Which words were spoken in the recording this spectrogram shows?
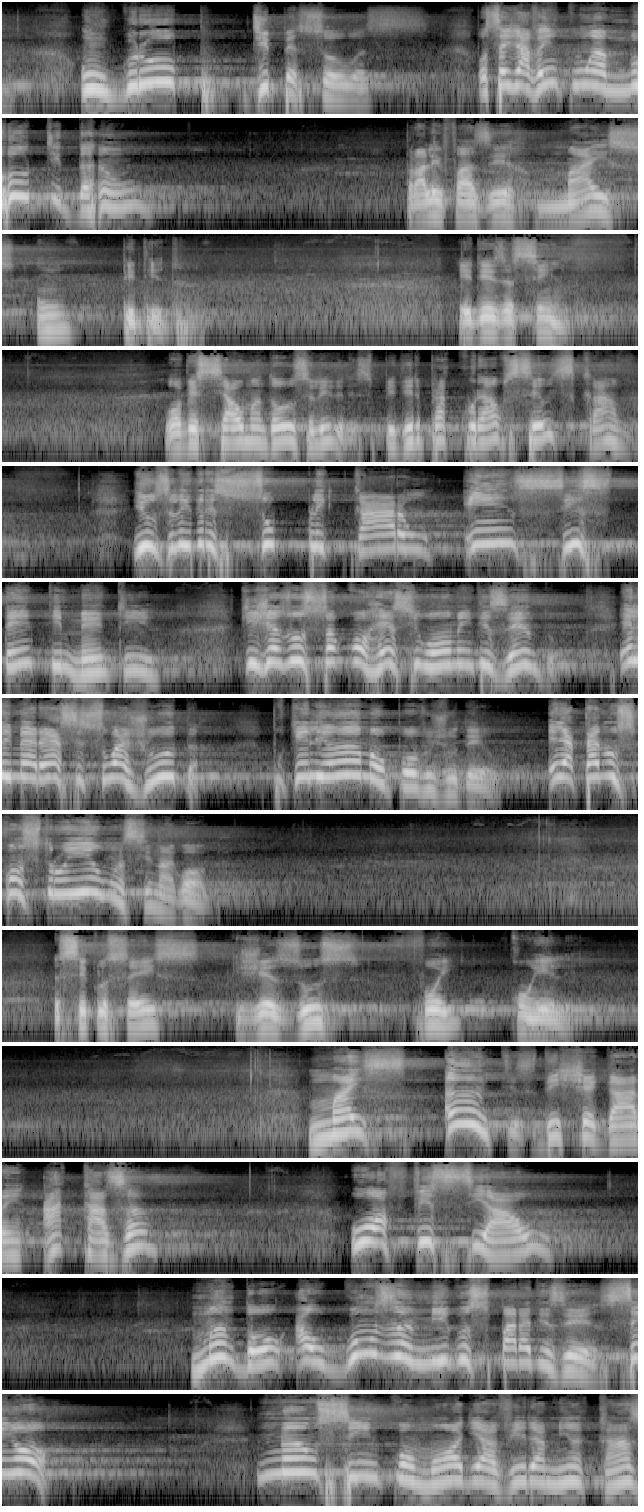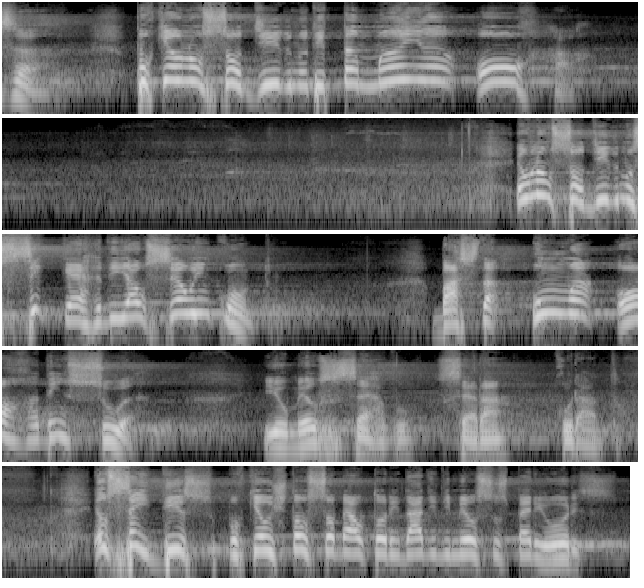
um grupo de pessoas, você já vem com uma multidão para lhe fazer mais um pedido. E diz assim: o oficial mandou os líderes pedir para curar o seu escravo. E os líderes suplicaram insistentemente que Jesus socorresse o homem, dizendo: Ele merece sua ajuda, porque ele ama o povo judeu. ele até nos construiu uma sinagoga. Versículo 6: Jesus foi com ele. Mas antes de chegarem à casa, o oficial mandou alguns amigos para dizer: Senhor, não se incomode a vir à minha casa, porque eu não sou digno de tamanha honra. Eu não sou digno sequer de ir ao seu encontro. Basta uma ordem sua, e o meu servo será curado. Eu sei disso porque eu estou sob a autoridade de meus superiores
